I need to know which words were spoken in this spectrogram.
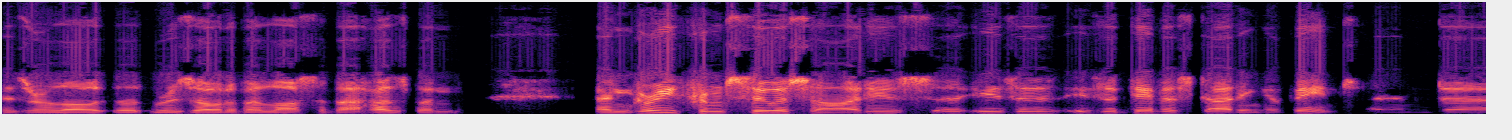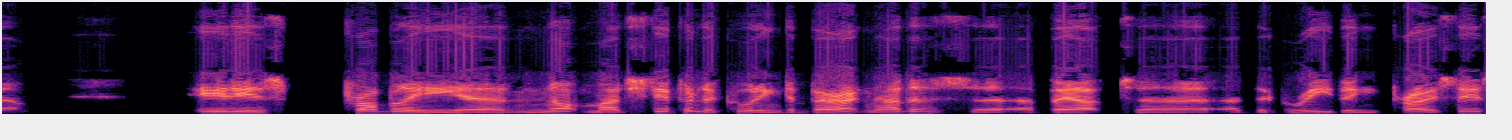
as a result of a loss of her husband. And grief from suicide is is a, is a devastating event, and uh, it is probably uh, not much different, according to Barrett and others, uh, about uh, the grieving process,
